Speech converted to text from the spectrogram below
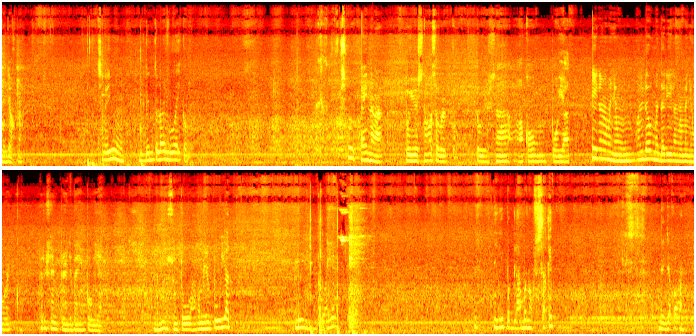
Na-joke lang. So yun mo, ganito lang yung buhay ko. So, ayun na nga, 2 years na ako sa work ko. 2 years na akong puyat. Madali lang naman yung, although madali lang naman yung work ko. Pero syempre, di ba yung puyat? Alam mo, suntuan kami ng puyat. Boy, gawa niya. Nagipaglaban ako sa sakit. Hindi ko ah.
